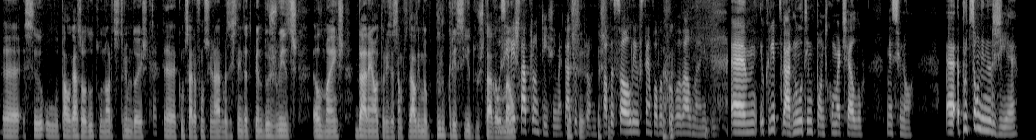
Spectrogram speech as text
Uh, se o tal gasoduto, o Nord Stream 2, uh, começar a funcionar, mas isto ainda depende dos juízes alemães darem autorização. Portanto, há ali uma burocracia do Estado o alemão. O está prontíssima, está mas, tudo pronto. Falta só ali o stamp of approval da Alemanha. Um, eu queria pegar no último ponto que o Marcelo mencionou. A, produção de energia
